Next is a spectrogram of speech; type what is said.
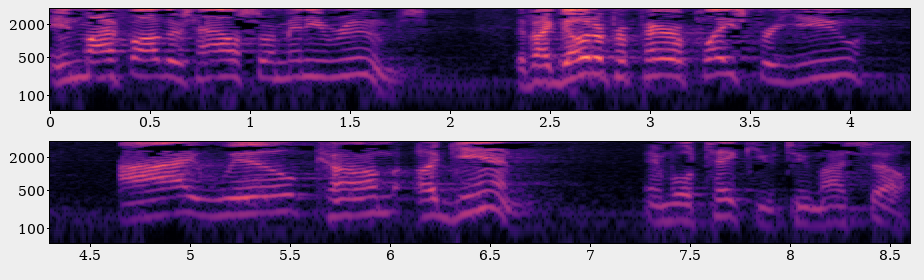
In my Father's house are many rooms. If I go to prepare a place for you, I will come again and will take you to myself.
